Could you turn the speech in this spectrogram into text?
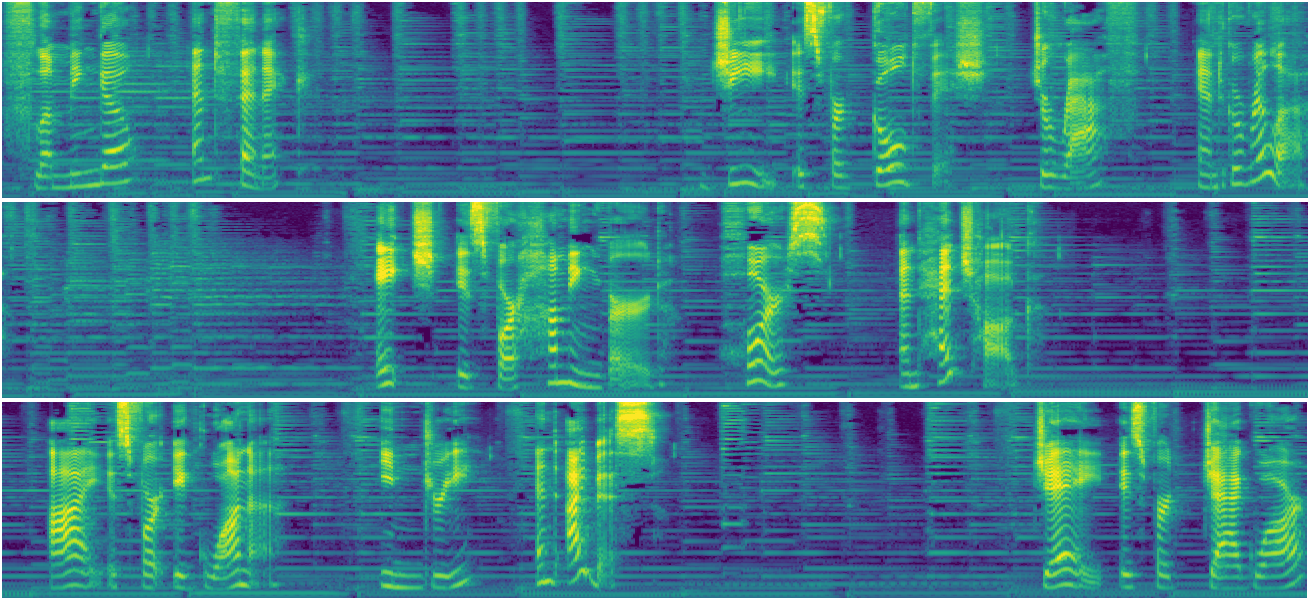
flamingo, and fennec. G is for goldfish, giraffe, and gorilla. H is for hummingbird, horse, and hedgehog. I is for iguana, indri, and ibis. J is for jaguar,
